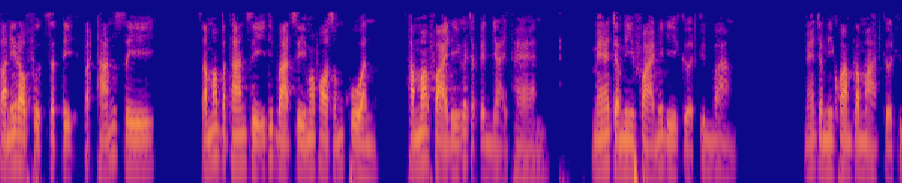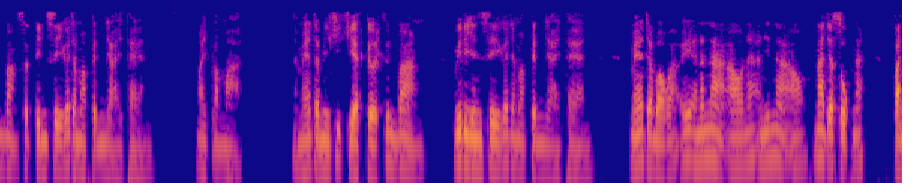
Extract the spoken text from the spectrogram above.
ตอนนี้เราฝึกสติปัฏฐานสี สมปัฏฐานสีอิทิบาทสีมาพอสมควรธรรมะฝ่ายดีก็จะเป็นใหญ่แทน แม้จะมีฝ่ายไม่ดีเกิดขึ้นบ้าง แม้จะมีความประมาทเกิดขึ้นบ้าง สตินสีก็จะมาเป็นใหญ่แทน ไม่ประมาทแม้จะมีขี้เกียจเกิดขึ้นบ้าง วิริยินทรีย์ก็จะมาเป็นใหญ่แทน แม้จะบอกว่าเอ้ยอันนั้นน่าเอานะ อันนี้น่าเอา น่าจะสุกนะปัญ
